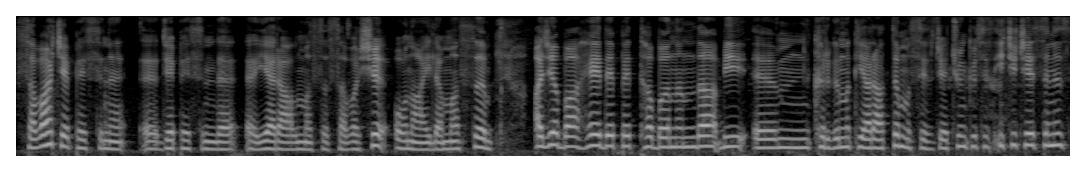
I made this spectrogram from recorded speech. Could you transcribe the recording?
savaş cephesine e, cephesinde e, yer alması, savaşı onaylaması acaba HDP tabanında bir e, kırgınlık yarattı mı sizce? Çünkü siz iç içesiniz,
